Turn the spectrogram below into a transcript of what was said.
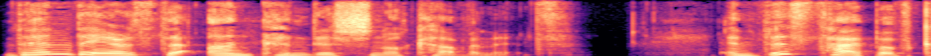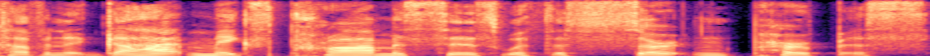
Then there's the unconditional covenant. In this type of covenant, God makes promises with a certain purpose,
